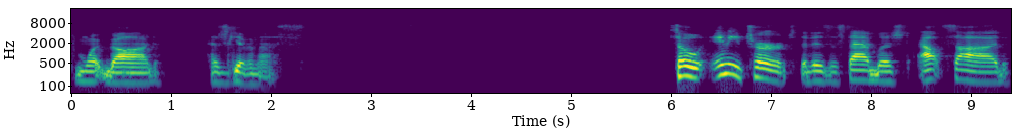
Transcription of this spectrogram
from what God has given us. So, any church that is established outside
